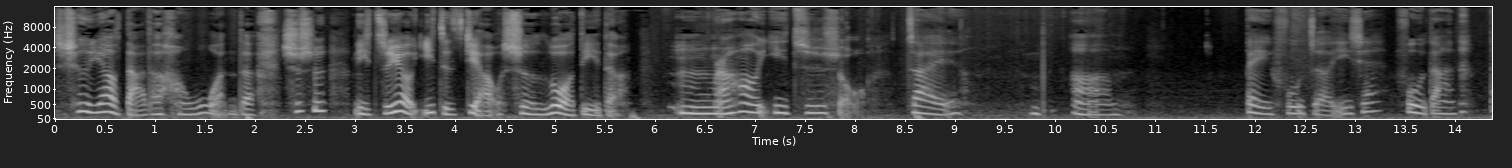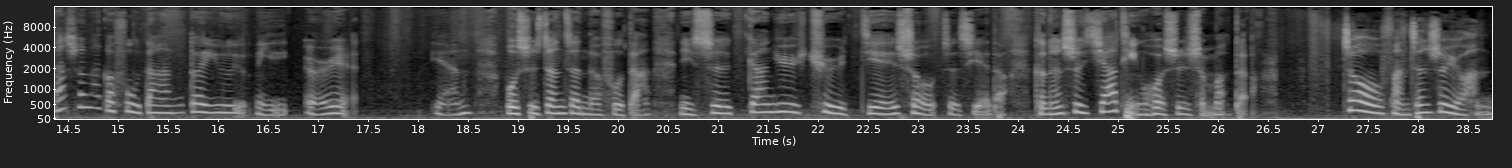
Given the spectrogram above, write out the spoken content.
是要打得很稳的。其实你只有一只脚是落地的，嗯，然后一只手在。嗯，背负着一些负担，但是那个负担对于你而言不是真正的负担，你是甘于去接受这些的，可能是家庭或是什么的。就反正是有很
